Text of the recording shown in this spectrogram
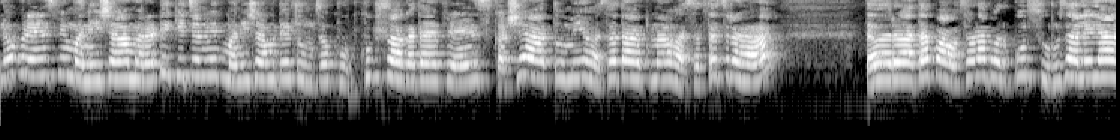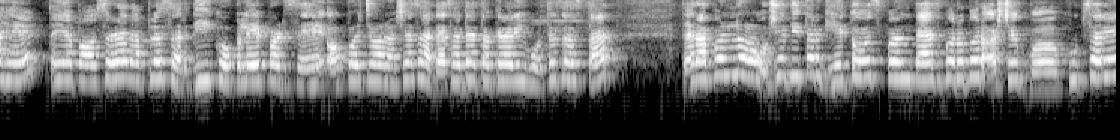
हॅलो फ्रेंड्स मी मनीषा मराठी किचन विथ मनीषामध्ये तुमचं खूप खूप स्वागत आहे फ्रेंड्स कसे आहात तुम्ही? हसत आहात ना? हसतच राहा. तर आता पावसाळा भरपूर सुरू झालेला आहे. तर या पावसाळ्यात आपलं सर्दी खोकले पडसे अपचन अशा साध्या साध्या तक्रारी होतच असतात. तर आपण औषधी तर घेतोच पण त्याचबरोबर असे ब- खूप सारे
